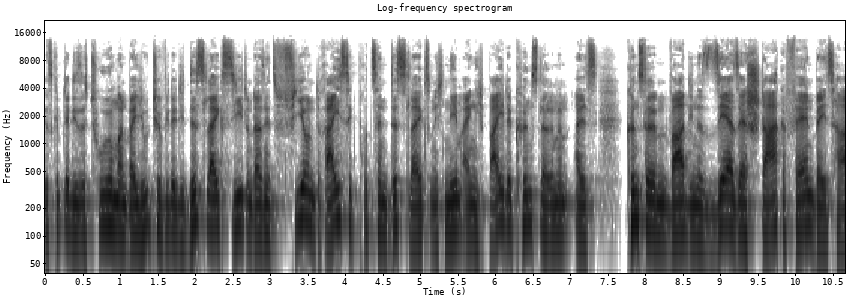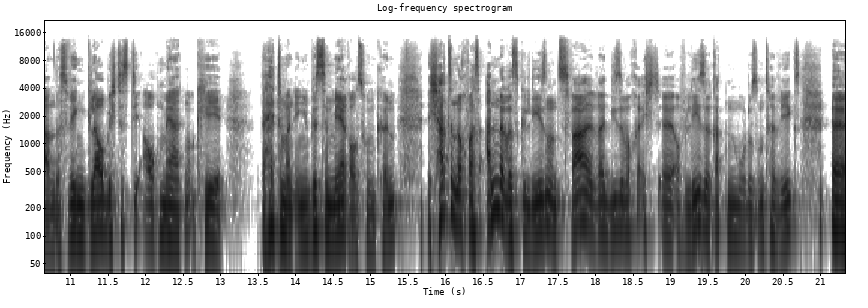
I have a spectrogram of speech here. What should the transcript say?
es gibt ja diese Tour, wo man bei YouTube wieder die Dislikes sieht und da sind jetzt 34 Prozent Dislikes und ich nehme eigentlich beide Künstlerinnen als Künstlerinnen wahr, die eine sehr, sehr starke Fanbase haben. Deswegen glaube ich, dass die auch merken, okay, da hätte man irgendwie ein bisschen mehr rausholen können. Ich hatte noch was anderes gelesen und zwar war diese Woche echt äh, auf Leserattenmodus unterwegs. Äh,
